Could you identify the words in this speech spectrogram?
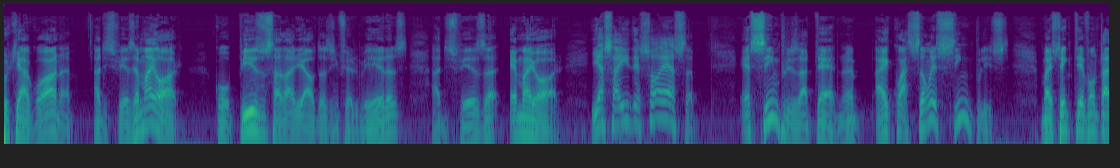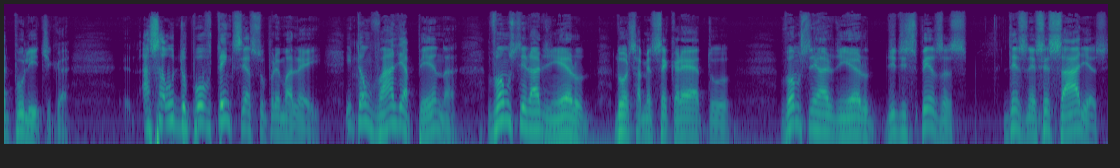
porque agora a despesa é maior. Com o piso salarial das enfermeiras, a despesa é maior. E a saída é só essa. É simples até, né? a equação é simples, mas tem que ter vontade política. A saúde do povo tem que ser a suprema lei. Então vale a pena. Vamos tirar dinheiro do orçamento secreto, vamos tirar dinheiro de despesas desnecessárias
